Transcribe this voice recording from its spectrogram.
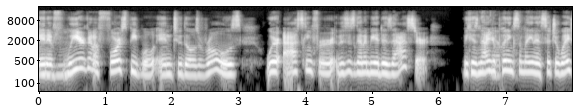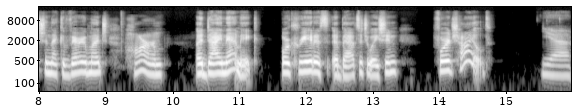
and if Mhm. we are going to force people into those roles, we're asking for this is going to be a disaster because now you're Yep. putting somebody in a situation that could very much harm a dynamic or create a, a bad situation for a child. yeah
